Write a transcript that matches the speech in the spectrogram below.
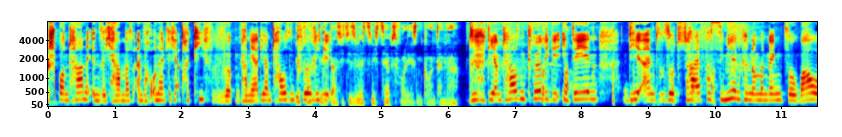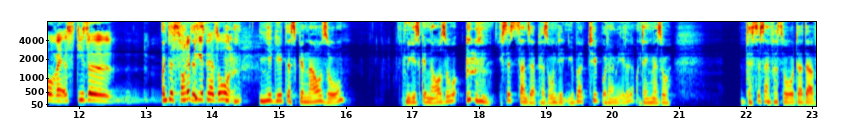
Spontane in sich haben, was einfach unendlich attraktiv wirken kann. Ja, die haben tausend Ihr quirlige, versteht, dass ich diese letzte nicht selbst vorlesen konnte, ne? die haben tausend quirlige Ideen, die einen so total faszinieren können und man denkt so, wow, wer ist diese Und das flippige ist, Person? Mir geht das genauso. Mir geht es genauso. Ich sitze dann der Person gegenüber, Typ oder Mädel, und denke mir so, das ist einfach so, da, da,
